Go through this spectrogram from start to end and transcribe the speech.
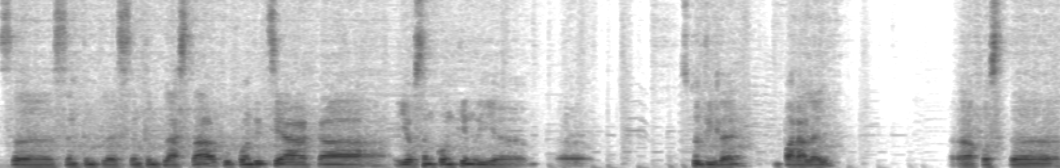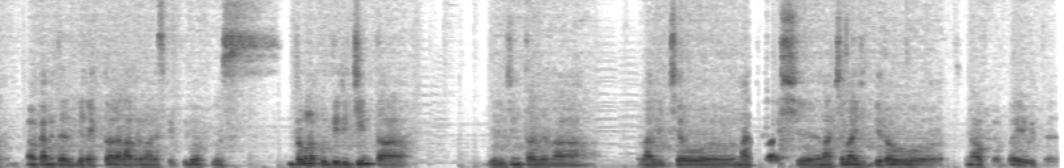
să se întâmple, să se întâmple asta, cu condiția ca eu să-mi continui uh, uh studiile în paralel. A fost, uh, am aminte, directoarea la vremea respectivă, plus împreună cu diriginta, diriginta de la, de la liceu, în același, în același birou, spuneau că, băi, uite,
